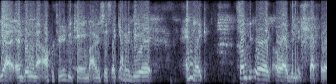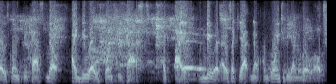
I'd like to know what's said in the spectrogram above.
Yeah, and then when that opportunity came, I was just like, yeah, I'm going to do it. And like, some people were like, oh, I didn't expect that I was going to be cast. No, I knew I was going to be cast. Like I knew it. I was like, yeah, no, I'm going to be on the real world.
